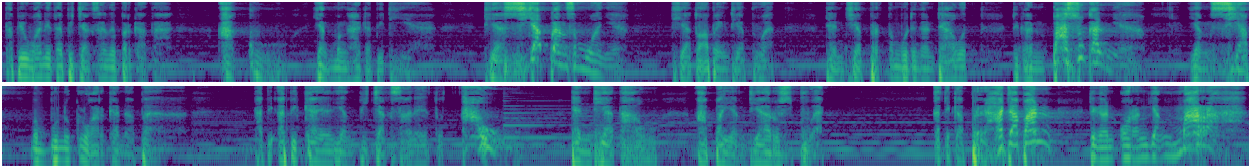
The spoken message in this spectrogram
Tapi wanita bijaksana berkata, aku yang menghadapi dia. Dia siapkan semuanya. Dia tahu apa yang dia buat. Dan dia bertemu dengan Daud dengan pasukannya yang siap membunuh keluarga Nabal. Tapi Abigail yang bijaksana itu tahu dan dia tahu apa yang dia harus buat ketika berhadapan dengan orang yang marah,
